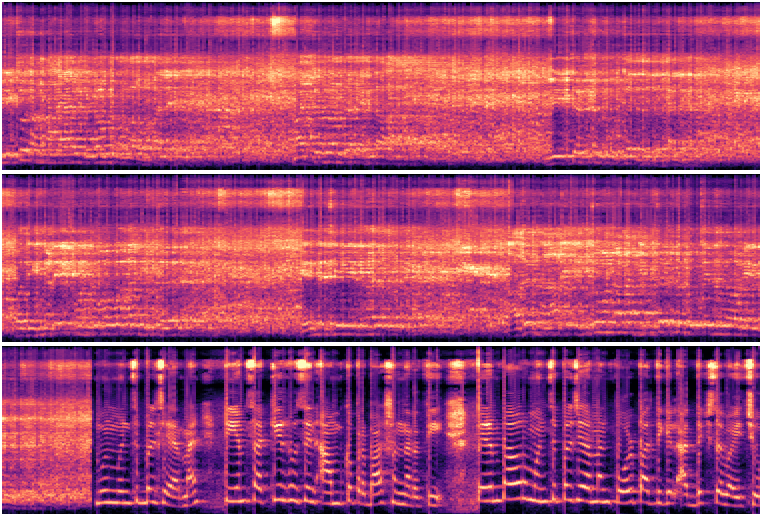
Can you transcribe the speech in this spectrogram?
വിത്ത് നന്നായാൽ നിങ്ങൾ നന്നാവും അല്ലേ? മറ്റൊന്നുണ്ട് എന്താ? വിത്തെടുത്ത് കുത്തരുത് അല്ലേ? അപ്പൊ നിങ്ങളെ കൊണ്ടുപോകുന്ന വിത്ത് എന്ത് ചെയ്യുന്നത്? അത് നാളെ എന്തുകൊണ്ടാണ് വിത്തെടുത്ത് കുത്തരുതെന്ന് പറയുന്നത്? മുൻ municipal chairman T M Zakir Hussain അമുഖ പ്രഭാഷണം നടത്തി. Perumbavoor municipal chairman Paul Pathikkal അധ്യക്ഷത വഹിച്ചു.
